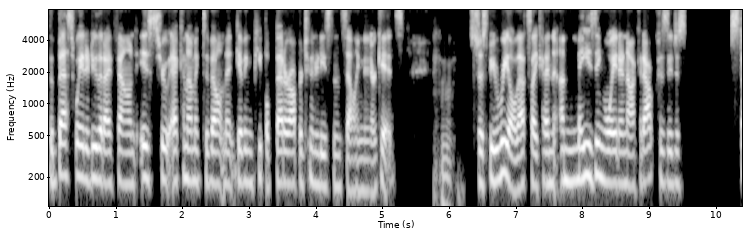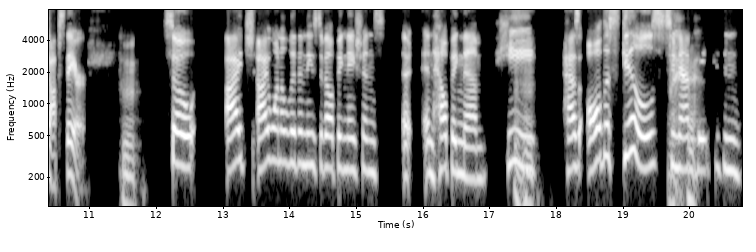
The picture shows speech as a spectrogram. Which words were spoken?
the best way to do that I found is through economic development, giving people better opportunities than selling their kids. Mm. Let's just be real. That's like an amazing way to knock it out because it just stops there. Mm. So I I want to live in these developing nations uh, and helping them. He mm-hmm. has all the skills to navigate in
